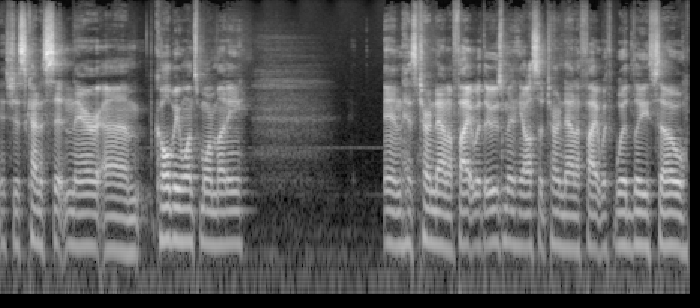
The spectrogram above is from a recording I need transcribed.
it's just kind of sitting there. Um, Colby wants more money and has turned down a fight with Usman. He also turned down a fight with Woodley. So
